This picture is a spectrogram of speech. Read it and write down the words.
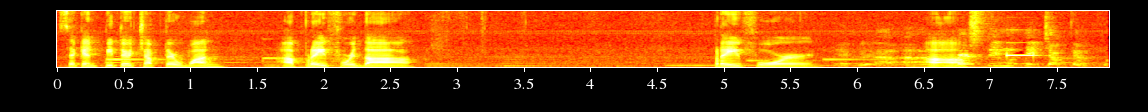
Second Peter chapter 1. Uh, pray for the... Pray for... Uh, Ah, ah. uh, 1 Timothy chapter 2.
